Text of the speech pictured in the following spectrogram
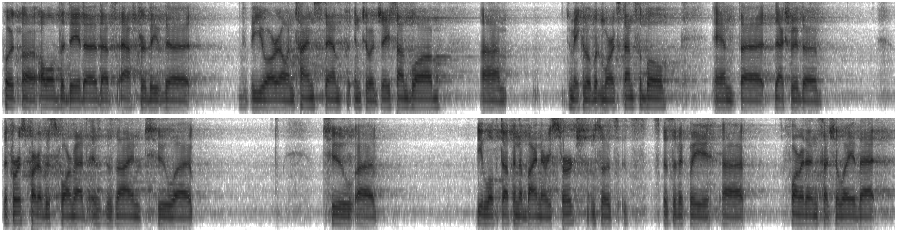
put uh, all of the data that's after the, the, the URL and timestamp into a JSON blob um, to make it a little bit more extensible. And the, actually the, the first part of this format is designed to, uh, to uh, be looked up in a binary search. And so it's, it's specifically uh, formatted in such a way that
